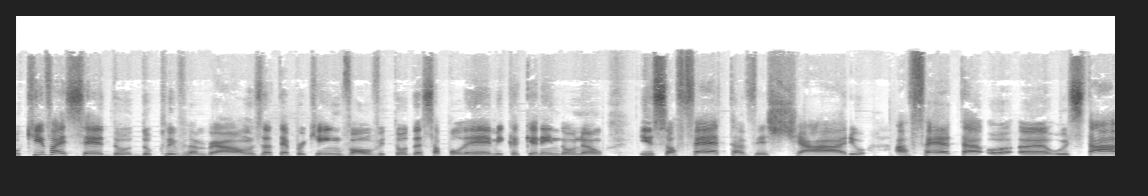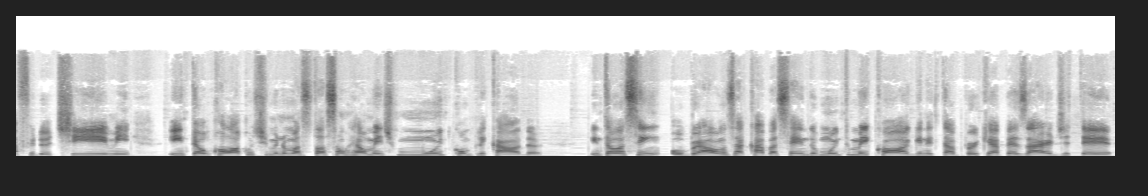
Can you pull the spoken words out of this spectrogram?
o que vai ser do, do Cleveland Browns, até porque envolve toda essa polêmica, querendo ou não, isso afeta vestiário, afeta o, uh, o staff do time, então coloca o time numa situação realmente muito complicada. Então, assim, o Browns acaba sendo muito uma incógnita, porque apesar de ter,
